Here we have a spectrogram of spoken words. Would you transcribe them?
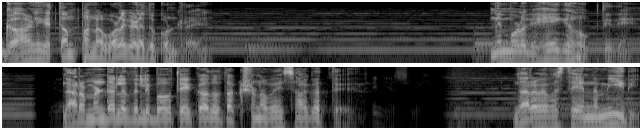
ಗಾಳಿಯ ತಂಪನ್ನು ಒಳಗೆಳೆದುಕೊಂಡ್ರೆ ನಿಮ್ಮೊಳಗೆ ಹೇಗೆ ಹೋಗ್ತಿದೆ? ನರಮಂಡಲದಲ್ಲಿ ಬಹುತೇಕ ಅದು ತಕ್ಷಣವೇ ಸಾಗತ್ತೆ. ನರವ್ಯವಸ್ಥೆಯನ್ನು ಮೀರಿ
